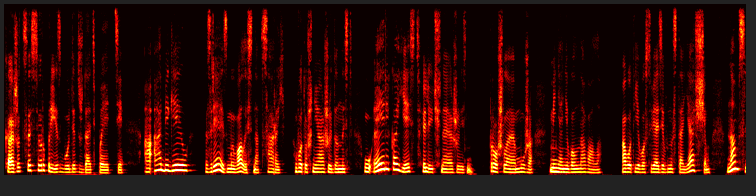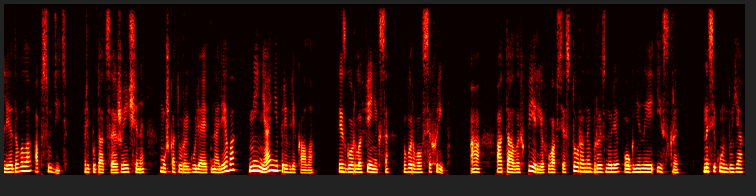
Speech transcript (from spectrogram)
«Кажется, сюрприз будет ждать Петти». А Абигейл зря измывалась над Сарой. Вот уж неожиданность. У Эрика есть личная жизнь. Прошлое мужа меня не волновало. А вот его связи в настоящем нам следовало обсудить. Репутация женщины, муж которой гуляет налево, меня не привлекала. Из горла Феникса вырвался хрип, а от алых перьев во все стороны брызнули огненные искры. На секунду я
